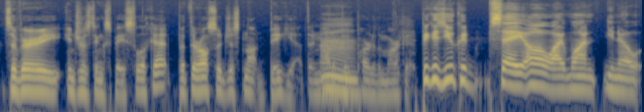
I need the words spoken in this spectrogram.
It's a very interesting space to look at, but they're also just not big yet. They're not a big part of the market. Because you could say, oh, I want, you know,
